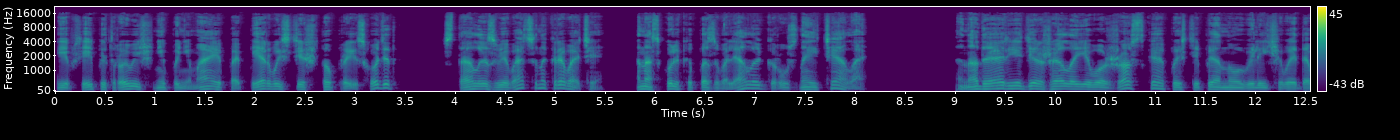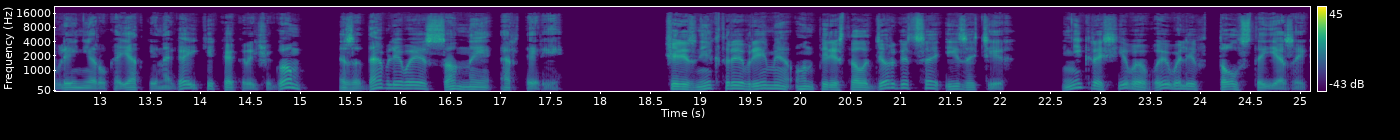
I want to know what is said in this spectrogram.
Евсей Петрович, не понимая по первости, что происходит, стал извиваться на кровати, насколько позволяло грузное тело. Но Дарья держала его жестко, постепенно увеличивая давление рукояткой на гайке, как рычагом, задавливая сонные артерии. Через некоторое время он перестал дергаться и затих, некрасиво вывалив толстый язык.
